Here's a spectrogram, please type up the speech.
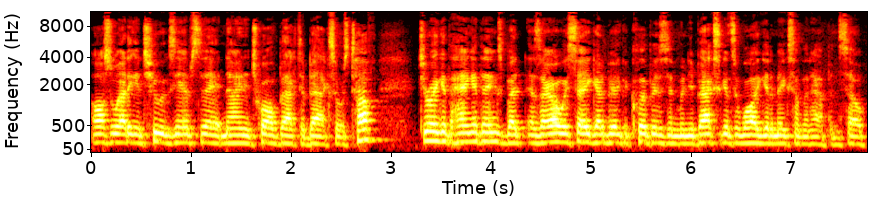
also adding in two exams today at 9 and 12 back to back. So it was tough to really get the hang of things. But as I always say, you got to be like the Clippers, and when your back's against the wall, you got to make something happen. So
